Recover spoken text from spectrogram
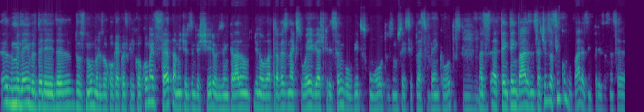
Eu não me lembro dele, de, dos números ou qualquer coisa que ele colocou, mas certamente eles investiram, eles entraram, de novo, através do Next Wave, acho que eles são envolvidos com outros, não sei se Plastic Bank ou outros, uhum. mas é, tem, tem várias iniciativas, assim como várias empresas. Né?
